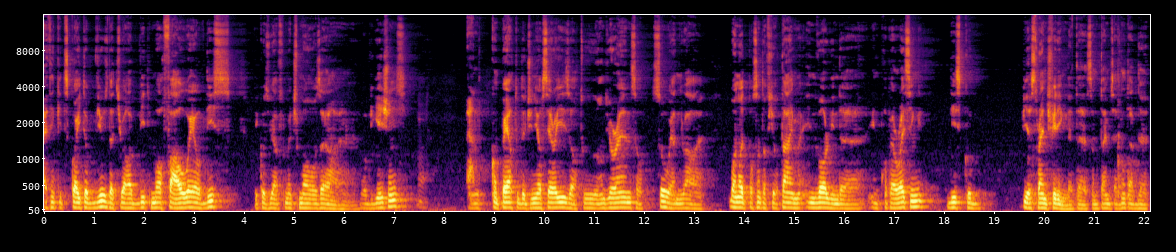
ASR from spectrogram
I think it's quite obvious that you are a bit more far away of this because you have much more other uh, obligations. And compared to the junior series or to endurance or so, when you are 100% of your time involved in the in proper racing, this could be a strange feeling that uh, sometimes I don't have the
